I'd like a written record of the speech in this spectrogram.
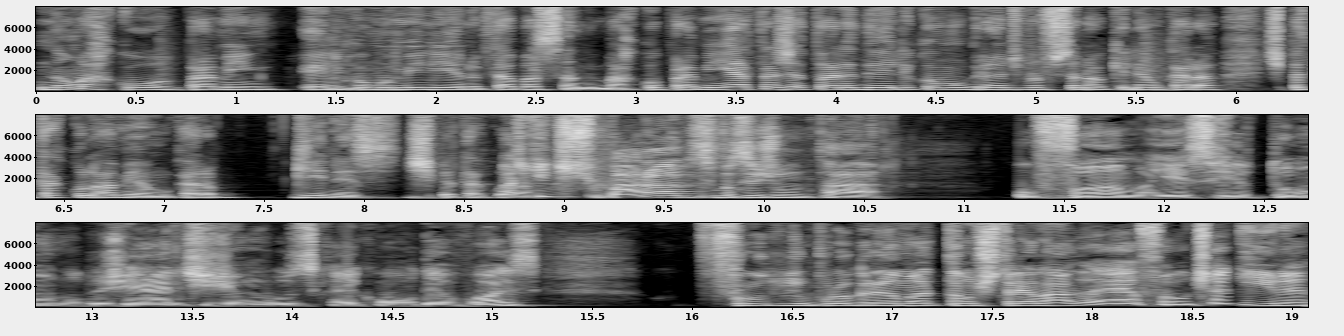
não marcou pra mim ele Uhum. como menino que tava passando. Marcou pra mim a trajetória dele como um grande profissional, que ele é um cara espetacular mesmo, um cara Guinness de espetacular. Acho que disparado, se você juntar o Fama e esse retorno dos realities de música aí com o The Voice, fruto de um programa tão estrelado, é, foi o Thiaguinho, né?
